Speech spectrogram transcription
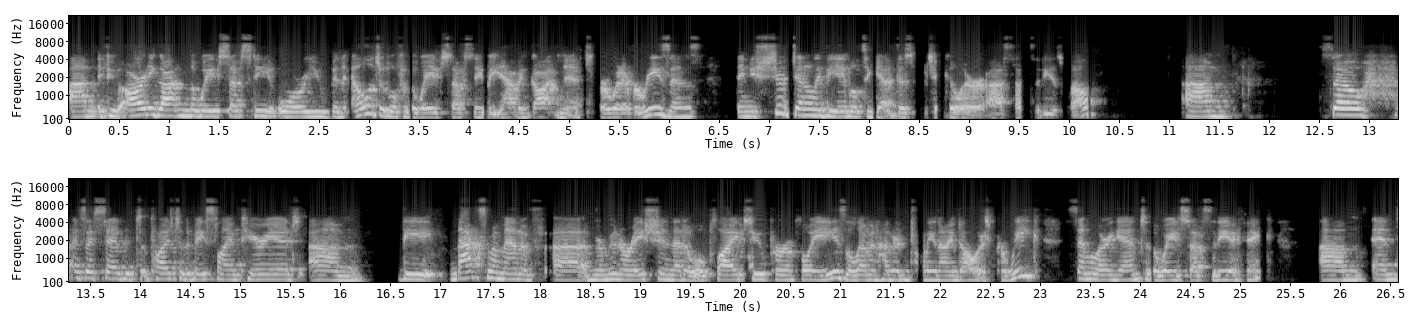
Um, if you've already gotten the wage subsidy or you've been eligible for the wage subsidy, but you haven't gotten it for whatever reasons, then you should generally be able to get this particular uh, subsidy as well. Um, so as I said, it applies to the baseline period. Um, the maximum amount of uh, remuneration that it will apply to per employee is $1,129 per week, similar again to the wage subsidy, I think. Um, and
